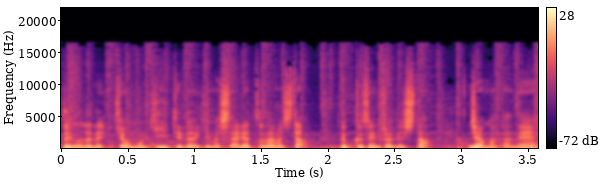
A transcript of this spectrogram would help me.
ということで今日も聞いていただきましてありがとうございました。フック船長でした。じゃあまたね。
